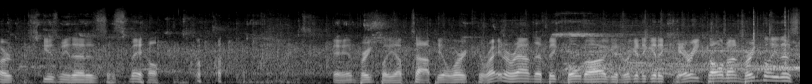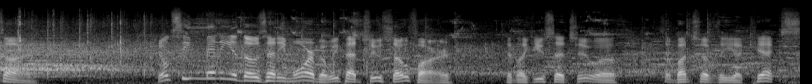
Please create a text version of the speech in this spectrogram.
Or, excuse me, that is a Smale. and Brinkley up top. He'll work right around that big Bulldog, and we're going to get a carry called on Brinkley this time. Don't see many of those anymore, but we've had two so far. And like you said, too, uh, it's a bunch of the uh, kicks.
